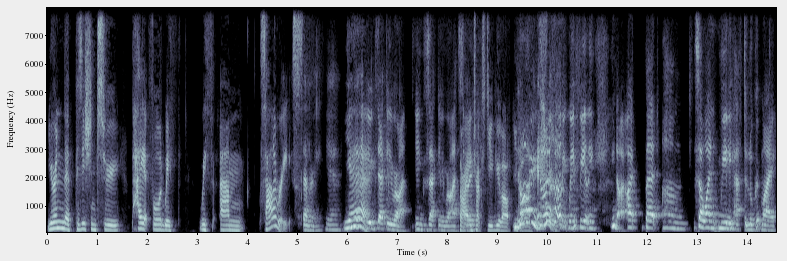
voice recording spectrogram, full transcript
you're in the position to pay it forward with with um, salaries. Salary, yeah. yeah. yeah. exactly right. Exactly right. Sorry, so, I interrupted you. You go. You no, no. we, are feeling, you know, I, but um, so I really have to look at my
